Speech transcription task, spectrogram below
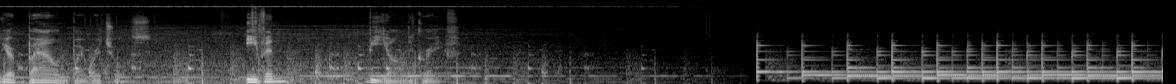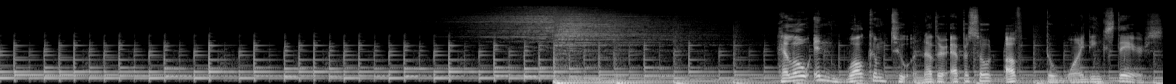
We are bound by rituals, even beyond the grave. Hello and welcome to another episode of The Winding Stairs.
